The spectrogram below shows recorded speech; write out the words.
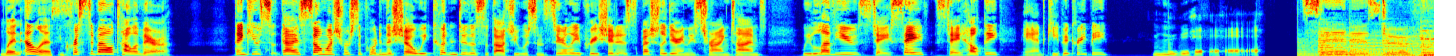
Lynn Ellis, and Christabel Talavera. Thank you guys so much for supporting the show. We couldn't do this without you. We sincerely appreciate it, especially during these trying times. We love you. Stay safe, stay healthy, and keep it creepy. Sinisterhood.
